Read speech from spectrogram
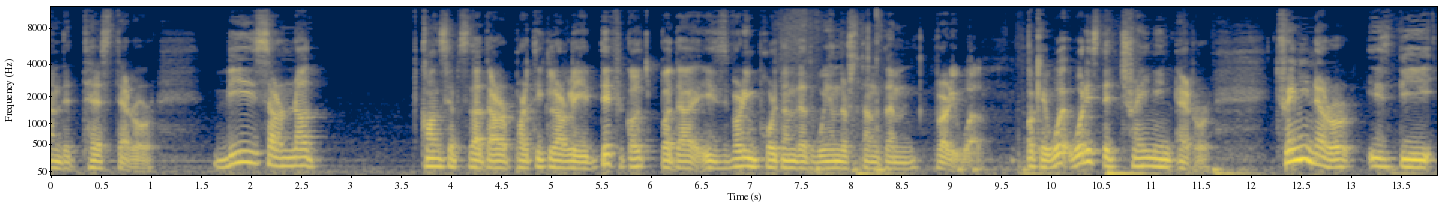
and the test error. These are not concepts that are particularly difficult but uh, it's very important that we understand them very well. Okay, what, what is the training error? Training error is the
